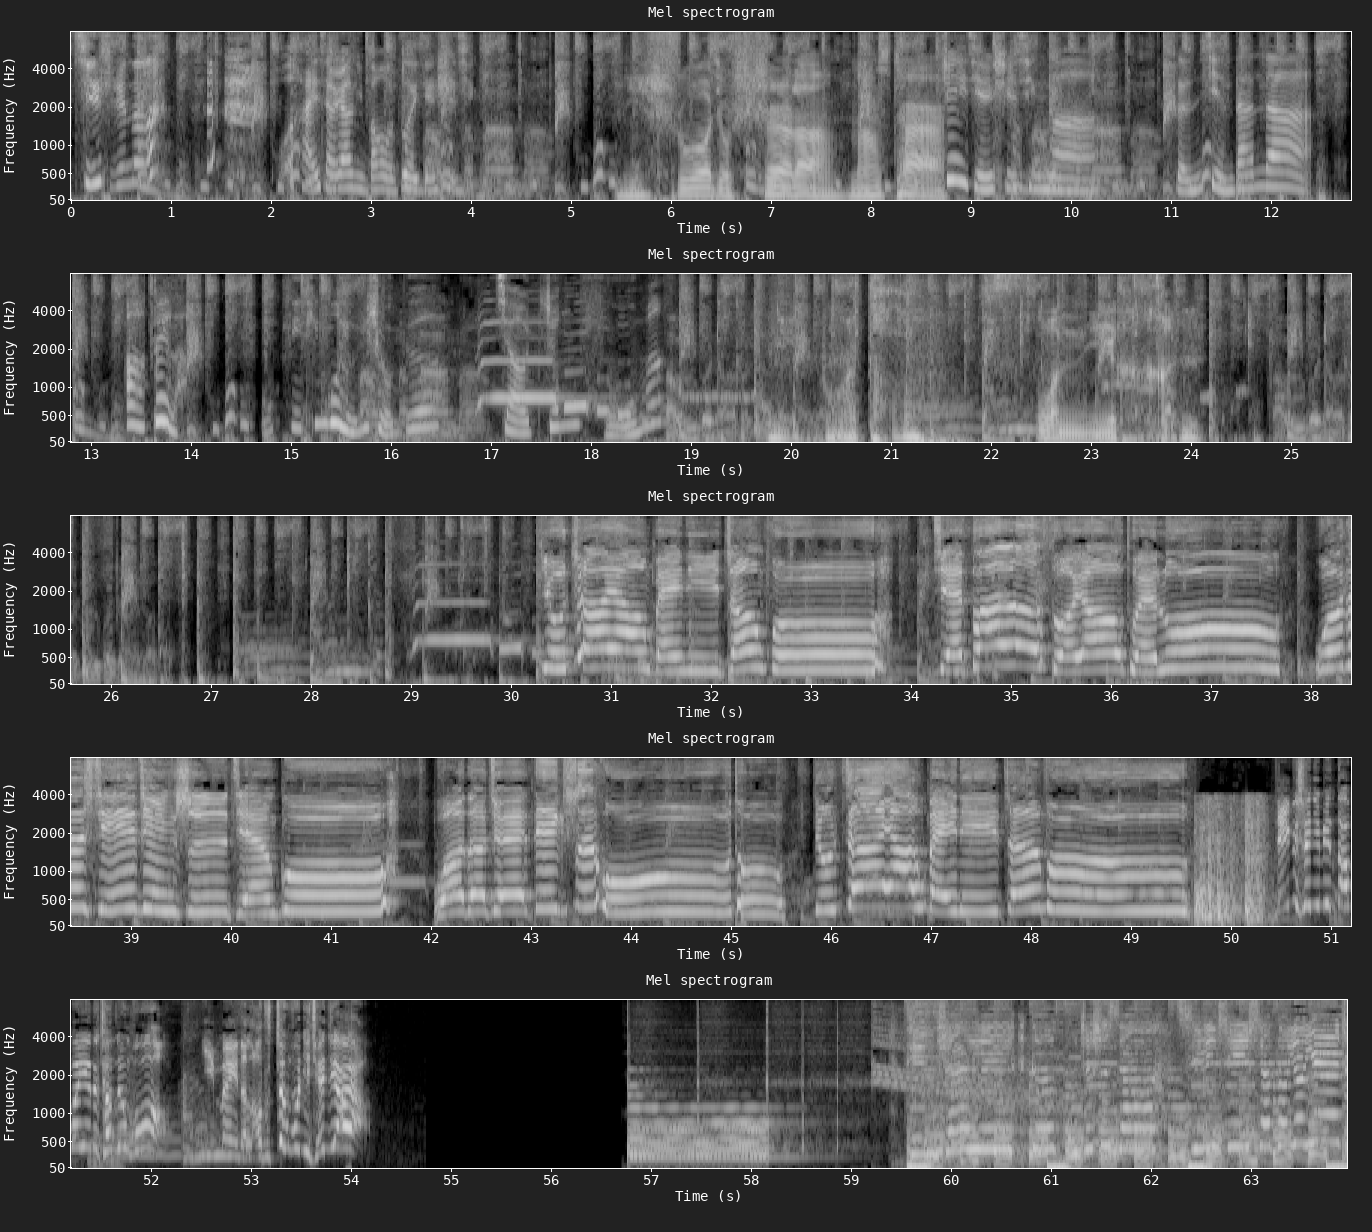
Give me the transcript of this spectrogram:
其实呢，我还想让你帮我做一件事情。你说就是了，Monster。这件事情嘛，很简单的。哦，对了，你听过有一首歌叫《征服》吗？你摸头，算你狠。就这样被你征服，切断了所有退路。我的心境是坚固，我的决定是糊涂。就这样被你征服。哪个神经病大半夜的唱征服？你妹的，老子征服你全家呀！山鹰歌颂着盛夏，轻轻小草摇曳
